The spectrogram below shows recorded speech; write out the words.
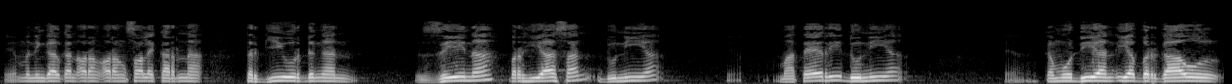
ya, meninggalkan orang-orang soleh karena tergiur dengan zina, perhiasan, dunia, ya, materi, dunia, Ya. Kemudian ia bergaul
